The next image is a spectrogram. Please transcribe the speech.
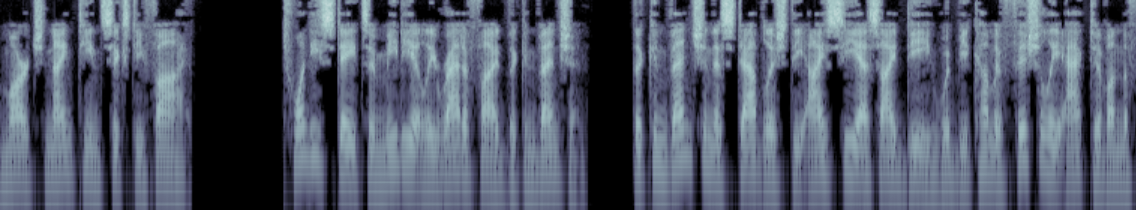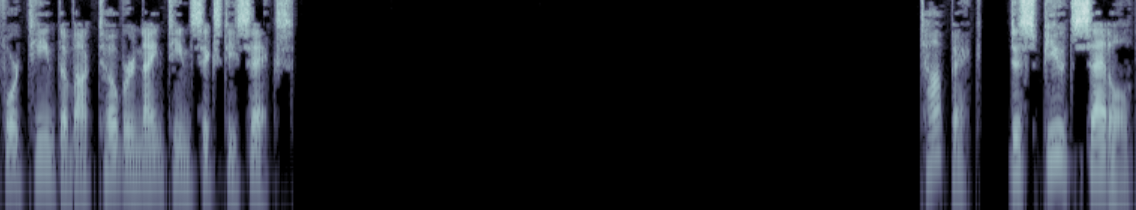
March 1965. Twenty states immediately ratified the convention. The convention established the ICSID would become officially active on 14 October 1966. Disputes settled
